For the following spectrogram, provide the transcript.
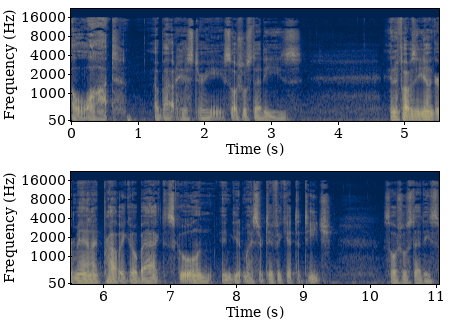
a lot about history, social studies. And if I was a younger man, I'd probably go back to school and, and get my certificate to teach social studies.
